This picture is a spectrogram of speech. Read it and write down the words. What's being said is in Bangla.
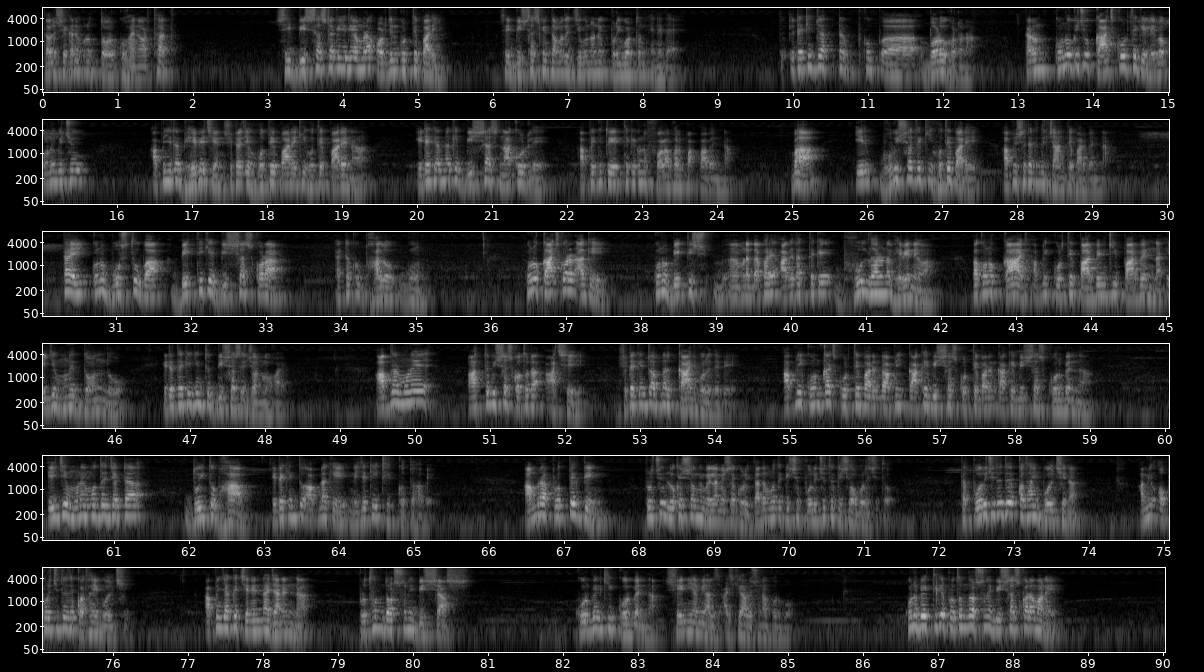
তাহলে সেখানে কোনো তর্ক হয় না। অর্থাৎ সেই বিশ্বাসটাকে যদি আমরা অর্জন করতে পারি, সেই বিশ্বাস কিন্তু আমাদের জীবনে অনেক পরিবর্তন এনে দেয়। তো এটা কিন্তু একটা খুব বড় ঘটনা। কারণ কোনো কিছু কাজ করতে গেলে বা কোনো কিছু আপনি যেটা ভেবেছেন সেটা যে হতে পারে কি হতে পারে না, এটাকে আপনাকে বিশ্বাস না করলে আপনি কিন্তু এর থেকে কোনো ফলাফল পাবেন না। বা এর ভবিষ্যতে কি হতে পারে আপনি সেটা কিন্তু জানতে পারবেন না। তাই কোনো বস্তু বা ব্যক্তিকে বিশ্বাস করা একটা খুব ভালো গুণ। কোনো কাজ করার আগে কোনো ব্যক্তি মানে ব্যাপারে আগে থাক থেকে ভুল ধারণা ভেবে নেওয়া বা কোনো কাজ আপনি করতে পারবেন কি পারবেন না, এই যে মনের দ্বন্দ্ব, এটা থেকে কিন্তু বিশ্বাসের জন্ম হয়। আপনার মনে আত্মবিশ্বাস কতটা আছে, সেটা কিন্তু আপনার কাজ বলে দেবে। আপনি কোন কাজ করতে পারেন বা আপনি কাকে বিশ্বাস করতে পারেন, কাকে বিশ্বাস করবেন না? এই যে মনের মধ্যে যে একটা দ্বৈত ভাব, এটা কিন্তু আপনাকে নিজেকেই ঠিক করতে হবে। আমরা প্রত্যেক দিন প্রচুর লোকের সঙ্গে মেলামেশা করি, তাদের মধ্যে কিছু পরিচিত, কিছু অপরিচিত। তা পরিচিতদের কথা আমি বলছি না, আমি অপরিচিতদের কথাই বলছি। আপনি যাকে চেনেন না, জানেন না, প্রথম দর্শনে বিশ্বাস। করবেন কি করবেন না সেই নিয়ে আমি আজকে আলোচনা করব। কোনো ব্যক্তিকে প্রথম দর্শনে বিশ্বাস করা মানে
